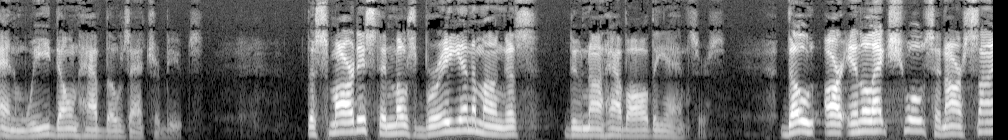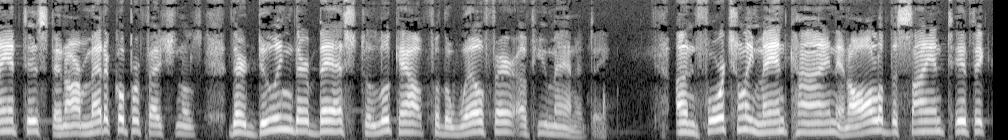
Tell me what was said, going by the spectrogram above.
And we don't have those attributes. The smartest and most brilliant among us do not have all the answers. Though our intellectuals and our scientists and our medical professionals, they're doing their best to look out for the welfare of humanity. Unfortunately, mankind and all of the scientific,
